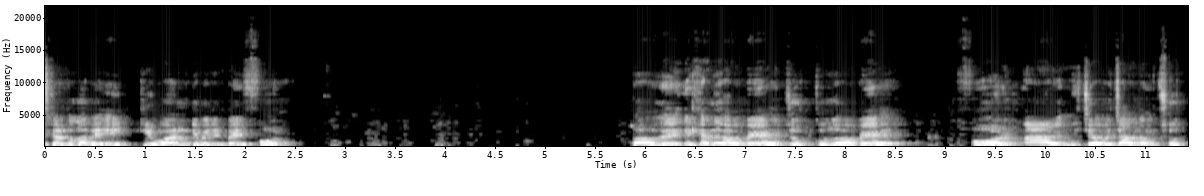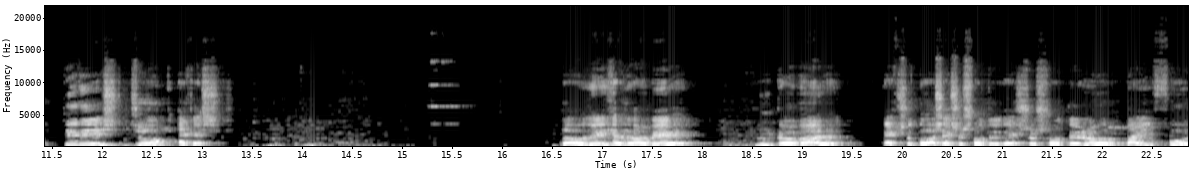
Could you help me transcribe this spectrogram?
স্কোয়ার করলে হবে eighty one divided by four তাহলে এখানে হবে যোগ করলে হবে ফোর আর নিচে হবে চার নং ছত্রিশ যোগ একাশি। তাহলে এখানে হবে রুট ওভার একশো দশ, একশো সতেরো একশো সতেরো বাই ফোর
